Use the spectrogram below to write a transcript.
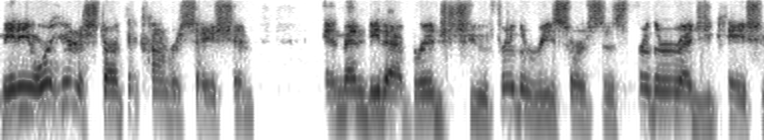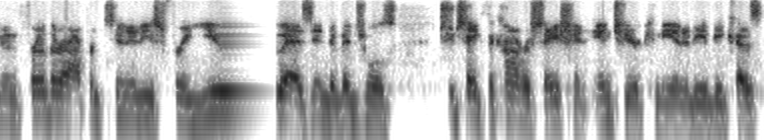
meaning we're here to start the conversation and then be that bridge to further resources, further education, and further opportunities for you as individuals to take the conversation into your community because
